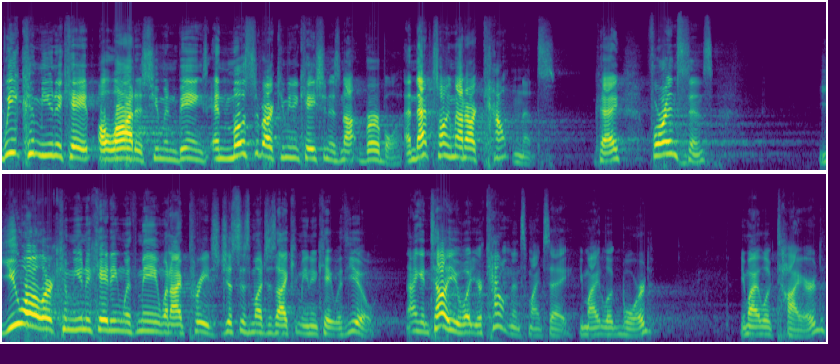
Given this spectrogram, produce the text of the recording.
we communicate a lot as human beings, and most of our communication is not verbal, and that's talking about our countenance, okay? For instance, you all are communicating with me when I preach just as much as I communicate with you. I can tell you what your countenance might say. You might look bored. You might look tired.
